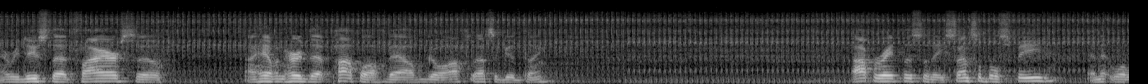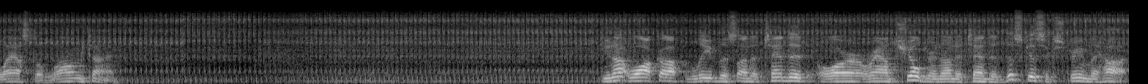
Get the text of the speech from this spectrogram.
I reduced that fire, so I haven't heard that pop-off valve go off. That's a good thing. Operate this at a sensible speed, and it will last a long time. Do not walk off and leave this unattended or around children unattended. This gets extremely hot.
